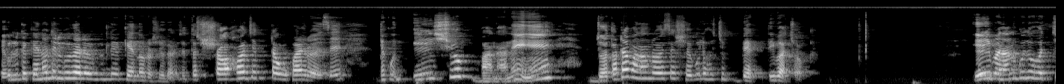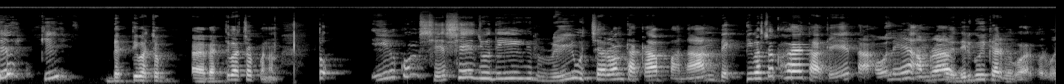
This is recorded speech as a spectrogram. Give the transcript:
এগুলিতে কেন দীর্ঘইকার, এগুলিতে কেন রসইকার হচ্ছে? তো সহজ একটা উপায় রয়েছে। দেখুন, এইসব বানানে যতটা বানান রয়েছে সেগুলো হচ্ছে ব্যক্তিবাচক। এই বানানগুলো হচ্ছে কি? ব্যক্তিবাচক ব্যক্তিবাচক বানান। তো এইরকম শেষে যদি রি উচ্চারণ থাকা বানান ব্যক্তিবাচক হয়ে থাকে, তাহলে আমরা দীর্ঘইকার ব্যবহার করব।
